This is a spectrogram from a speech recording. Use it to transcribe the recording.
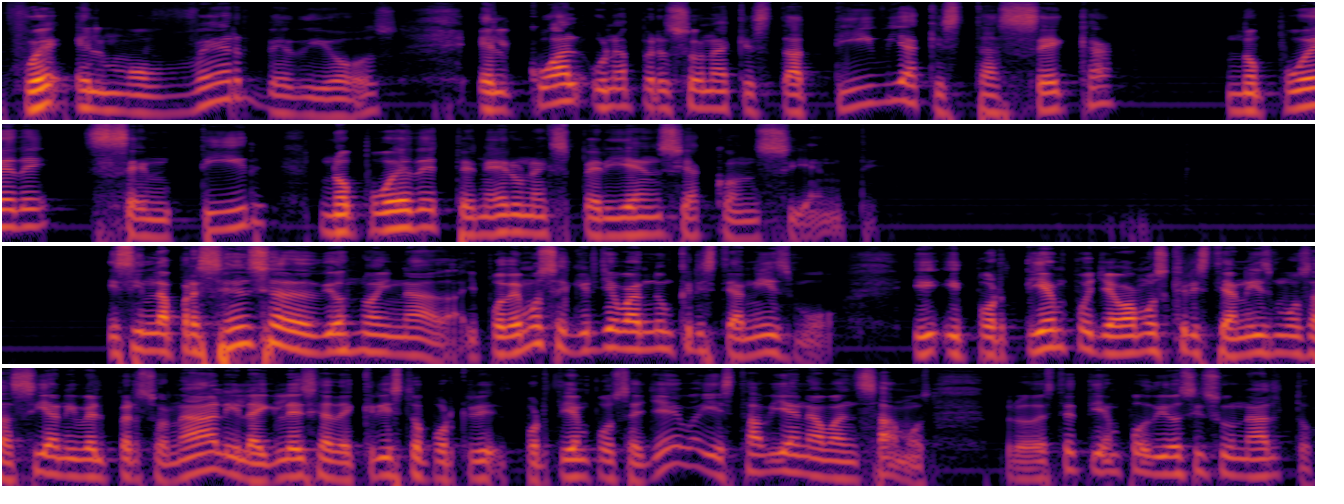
fue el mover de Dios, el cual una persona que está tibia, que está seca, no puede sentir, no puede tener una experiencia consciente. Y sin la presencia de Dios no hay nada. Y podemos seguir llevando un cristianismo. Y, por tiempo llevamos cristianismos así a nivel personal y la iglesia de Cristo por, por tiempo se lleva y está bien, avanzamos. Pero este tiempo Dios hizo un alto.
